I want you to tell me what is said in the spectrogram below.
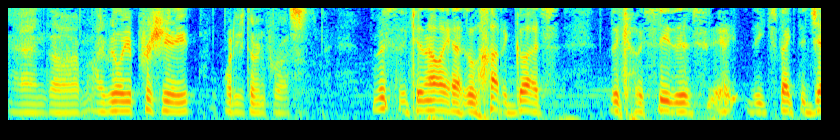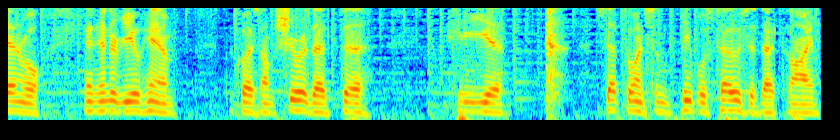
and um, I really appreciate what he's doing for us. Mr. Kennelly has a lot of guts to go see this, uh, the expected general and interview him because I'm sure that uh, he uh, stepped on some people's toes at that time,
